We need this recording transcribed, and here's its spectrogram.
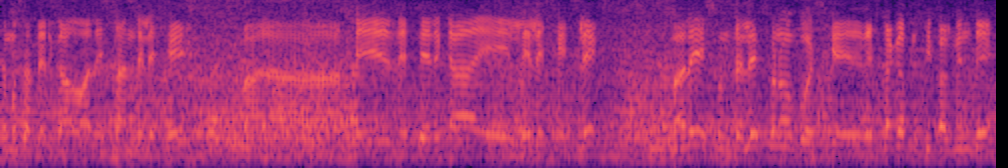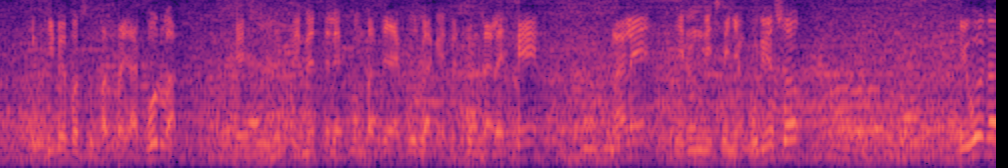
hemos acercado al stand LG para ver de cerca el LG Flex. ¿vale? Es un teléfono pues, que destaca principalmente principio por su pantalla curva, que es el primer teléfono en pantalla curva que presenta LG. ¿vale? Tiene un diseño curioso. Y bueno,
